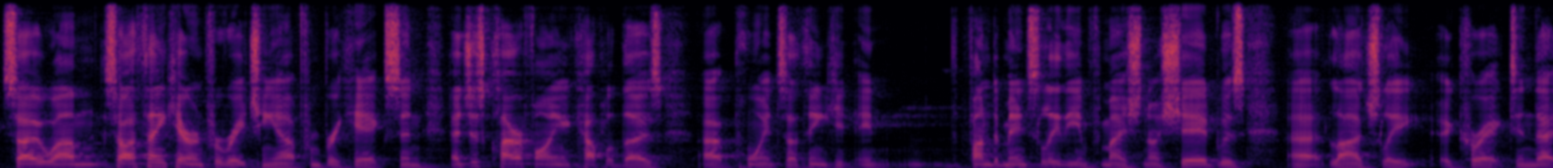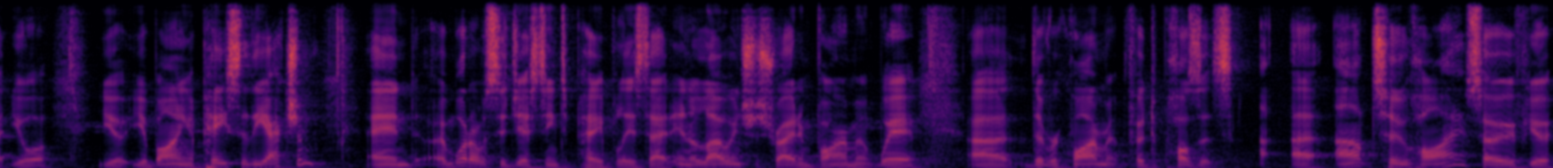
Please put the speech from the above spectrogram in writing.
So um, so I thank Erin for reaching out from BrickX and and just clarifying a couple of those uh, points. I think in, in fundamentally the information I shared was uh, largely uh, correct in that you're, you're, you're buying a piece of the action. And, and, what I was suggesting to people is that in a low interest rate environment where uh, the requirement for deposits uh, aren't too high, so if you're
